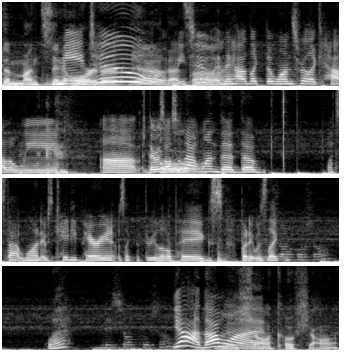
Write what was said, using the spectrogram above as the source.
the months in me order. too. Yeah, that me too. Song. and they had like the ones for like halloween. Uh, there was also that Oh. one the the what's that one? It was Katy Perry and it was like the three little pigs but it was like what? Yeah that Le one. Chant Cochon.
